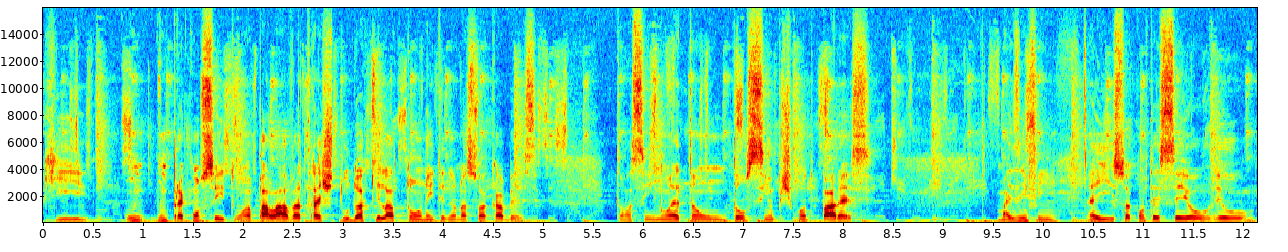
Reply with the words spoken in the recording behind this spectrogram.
que um, um preconceito, uma palavra traz tudo aquilo à tona, entendeu? Na sua cabeça. Então assim, não é tão, tão simples quanto parece. Mas enfim, é isso, aconteceu. Eu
